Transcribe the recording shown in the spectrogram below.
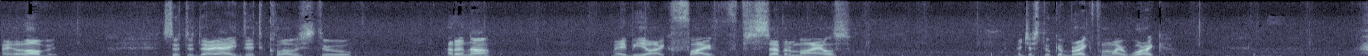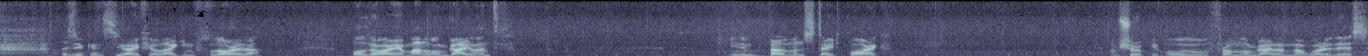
I love it. So today I did close to, I don't know, maybe like five, seven miles. I just took a break from my work. As you can see, I feel like in Florida, although I am on Long Island, in Belmont State Park. I'm sure people from Long Island know where it is.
